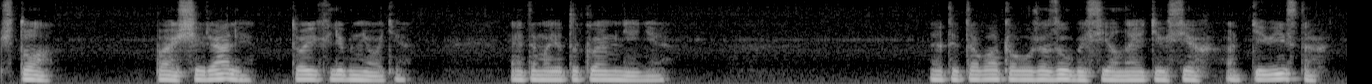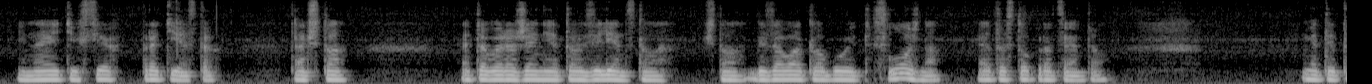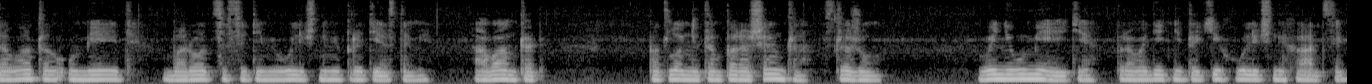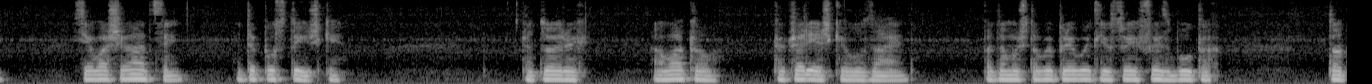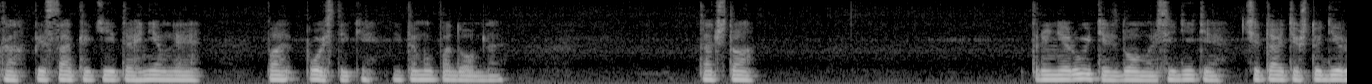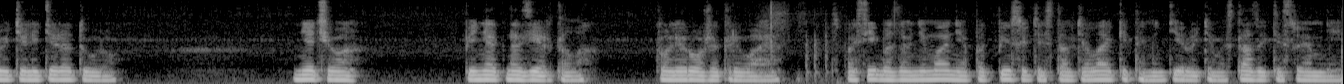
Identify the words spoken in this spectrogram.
что поощряли то и хлебнете. Это мое такое мнение. Этот Таваков уже зубы сел на этих всех активистах и на этих всех протестах. Так что это выражение этого Зеленского, что без Авакова будет сложно, это сто процентов. Этот Аваков умеет бороться с этими уличными протестами. А вам, как поклонникам Порошенко скажу, вы не умеете проводить никаких уличных акций. Все ваши акции – это пустышки, которых Аваков как орешки лузает, потому что вы привыкли в своих фейсбуках только писать какие-то гневные постики и тому подобное. Так что Тренируйтесь дома, сидите, читайте, штудируйте литературу. Нечего пенять на зеркало, то ли рожа кривая. Спасибо за внимание. Подписывайтесь, ставьте лайки, комментируйте, высказывайте свое мнение.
